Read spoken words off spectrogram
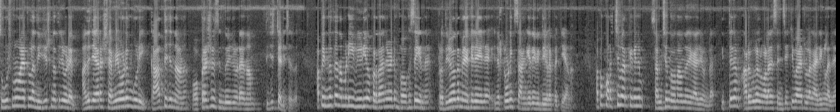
സൂക്ഷ്മമായിട്ടുള്ള നിരീക്ഷണത്തിലൂടെയും അതിലേറെ ക്ഷമയോടും കൂടി കാത്തിരുന്നാണ് ഓപ്പറേഷൻ സിന്ധുവിലൂടെ നാം തിരിച്ചടിച്ചത്. അപ്പോൾ ഇന്നത്തെ നമ്മുടെ ഈ വീഡിയോ പ്രധാനമായിട്ടും ഫോക്കസ് ചെയ്യുന്ന പ്രതിരോധ മേഖലയിലെ ഇലക്ട്രോണിക് സാങ്കേതിക വിദ്യകളെ പറ്റിയാണ്. അപ്പോൾ കുറച്ച് പേർക്കെങ്കിലും സംശയം തോന്നാവുന്ന ഒരു കാര്യമുണ്ട്. ഇത്തരം അറിവുകൾ വളരെ സെൻസിറ്റീവ് ആയിട്ടുള്ള കാര്യങ്ങളല്ലേ?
